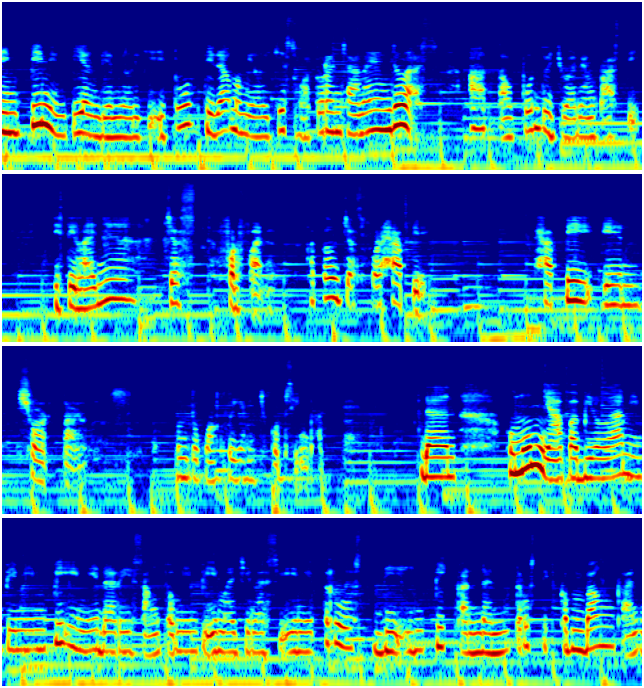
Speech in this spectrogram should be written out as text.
mimpi-mimpi yang dia miliki itu tidak memiliki suatu rencana yang jelas ataupun tujuan yang pasti. Istilahnya just for fun atau just for happy. Happy in short term. Untuk waktu yang cukup singkat dan umumnya apabila mimpi-mimpi ini dari sang pemimpi imajinasi ini terus diimpikan dan terus dikembangkan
